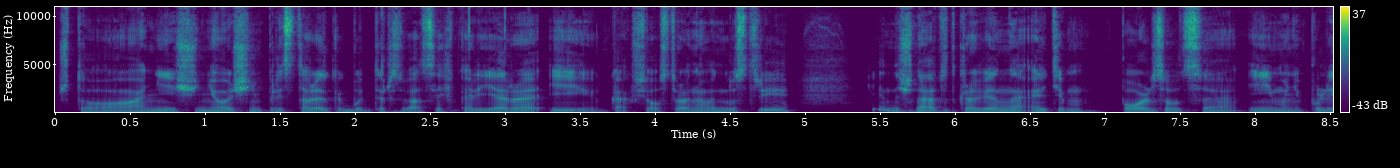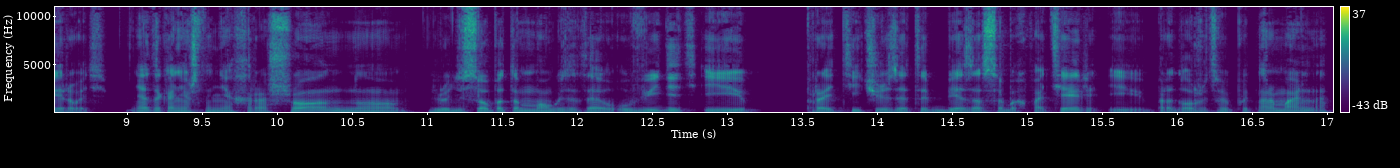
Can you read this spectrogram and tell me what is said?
что они еще не очень представляют, как будет развиваться их карьера и как все устроено в индустрии – и начинают откровенно этим пользоваться и манипулировать. Это, конечно, нехорошо, но люди с опытом могут это увидеть и пройти через это без особых потерь и продолжить свой путь нормально.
